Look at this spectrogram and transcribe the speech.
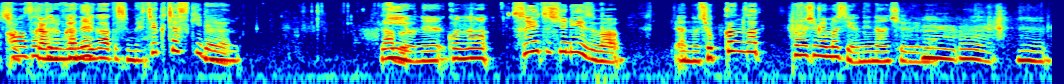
食感がね合わさってる感じが私めちゃくちゃ好きで、うんラブいいよね。このスイーツシリーズは、あの、食感が楽しめますよね、何種類も。うん。うん。うん。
